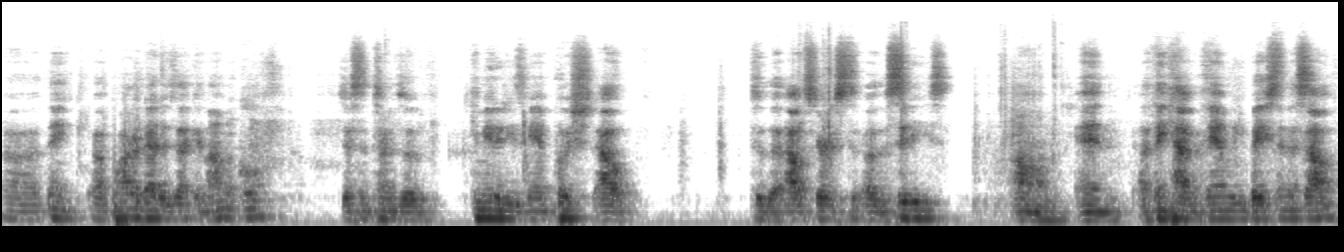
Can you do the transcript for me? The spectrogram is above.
Uh, I think uh, part of that is economical, just in terms of communities being pushed out to the outskirts of the cities. Um, and I think having family based in the South,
